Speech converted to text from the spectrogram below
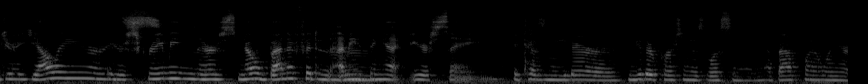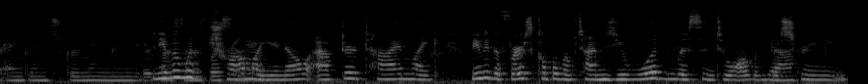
you're yelling or you're screaming there's no benefit in Mhm. anything that you're saying Because neither neither person is listening. At that point when you're angry and screaming, neither and even with trauma listening. you know after time like maybe the first couple of times you would listen to all of Yeah. the screaming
